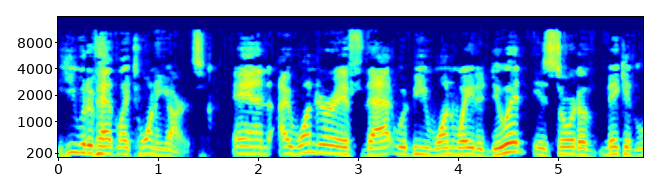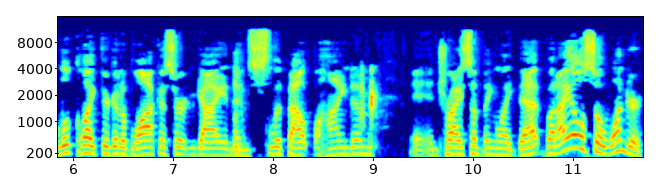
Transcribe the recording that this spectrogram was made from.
he would have had like 20 yards. And I wonder if that would be one way to do it is sort of make it look like they're going to block a certain guy and then slip out behind him and, and try something like that. But I also wonder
